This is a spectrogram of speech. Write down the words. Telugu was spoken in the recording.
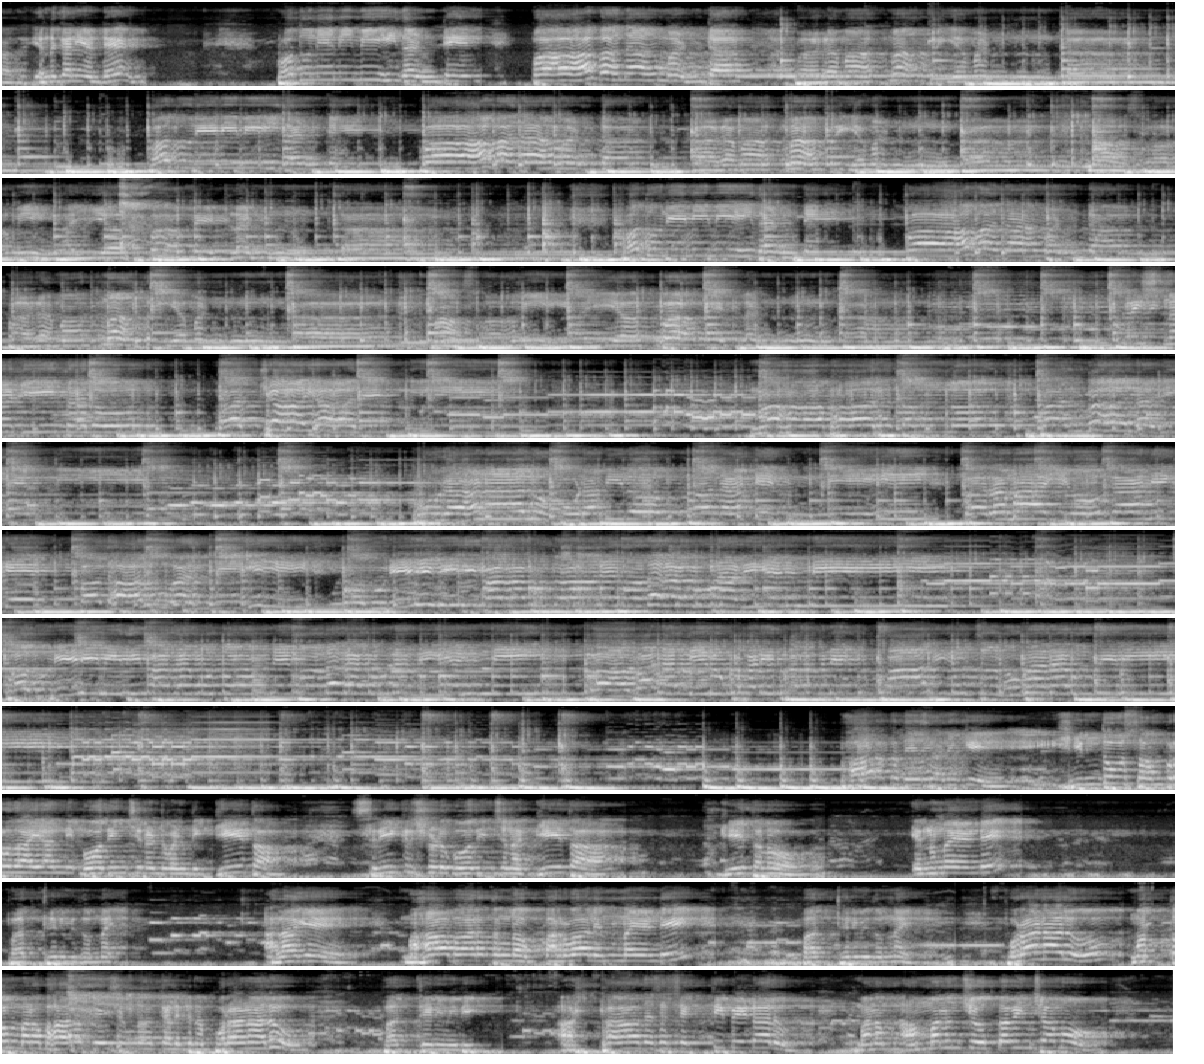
కాదు. ఎందుకని అంటే పదునేని మీదంటే పావనమంట పరమాత్మ ప్రియమంట. ప్రియమంట మా స్వామి అయ్యప్ప మెట్లంట కృష్ణ గీతలో హిందూ సంప్రదాయాన్ని బోధించినటువంటి గీత శ్రీకృష్ణుడు బోధించిన గీత గీతలో ఎన్నున్నాయండి? పద్దెనిమిది ఉన్నాయి. అలాగే మహాభారతంలో పర్వాలు ఎన్ని ఉన్నాయండి పద్దెనిమిది ఉన్నాయి. పురాణాలు మొత్తం మన భారతదేశంలో కలిపిన పురాణాలు పద్దెనిమిది. అష్టాదశ శక్తి పీఠాలు మనం అమ్మ నుంచి ఉద్భవించామో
